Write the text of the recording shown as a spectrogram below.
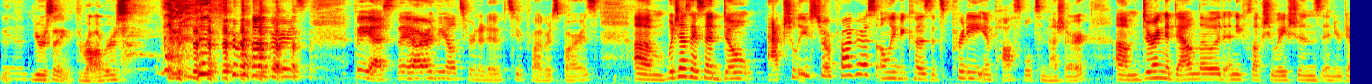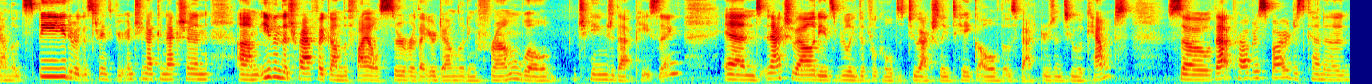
yeah. you were saying throbbers. throbbers. But yes, they are the alternative to progress bars, um, which, as I said, don't actually show progress only because it's pretty impossible to measure. Um, during a download, any fluctuations in your download speed or the strength of your internet connection, um, even the traffic on the file server that you're downloading from will change that pacing. And in actuality, it's really difficult to actually take all of those factors into account. So that progress bar just kind of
